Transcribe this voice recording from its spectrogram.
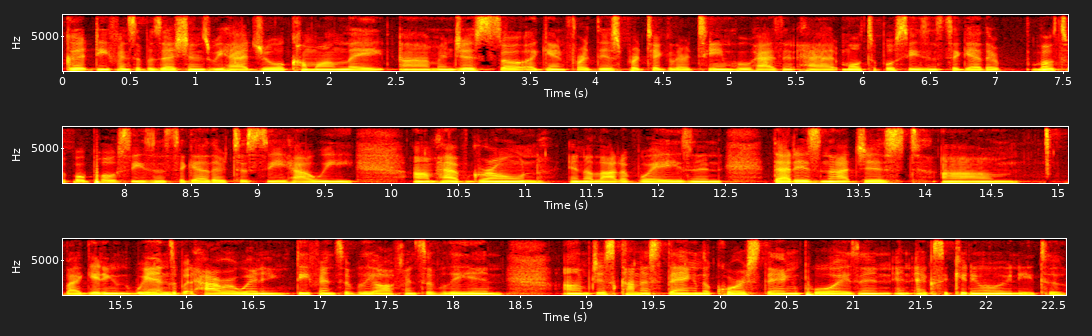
good defensive possessions. We had Jewell come on late. Um, and just so, again, for this particular team who hasn't had multiple seasons together, multiple postseasons together, to see how we um, have grown in a lot of ways. And that is not just. Um, by getting wins, but how we're winning defensively, offensively, and um, just kind of staying the course, staying poised, and, and executing when we need to.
